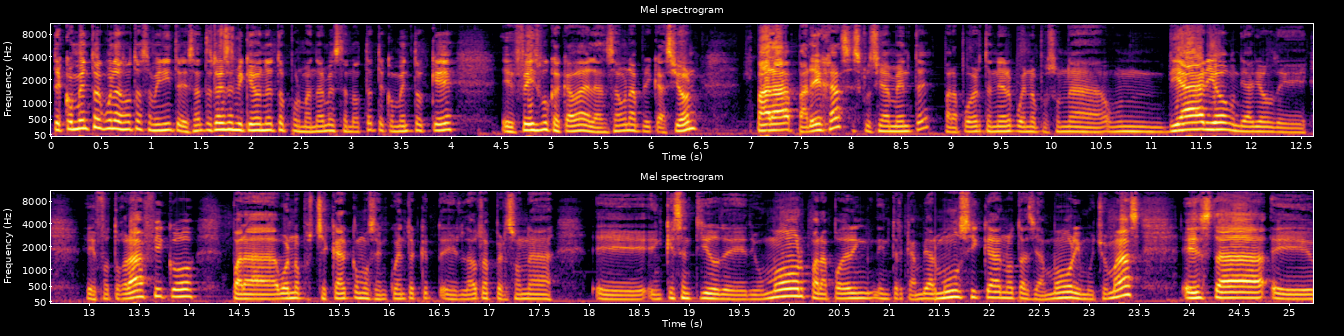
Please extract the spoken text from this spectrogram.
te comento algunas notas también interesantes. Gracias, mi querido Neto, por mandarme esta nota. Te comento que eh, Facebook acaba de lanzar una aplicación para parejas exclusivamente, para poder tener, bueno, pues una, un diario, un diario de eh, fotográfico, para, bueno, pues checar cómo se encuentra eh, la otra persona, eh, en qué sentido de, humor, para poder in- intercambiar música, notas de amor y mucho más. Esta, eh,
